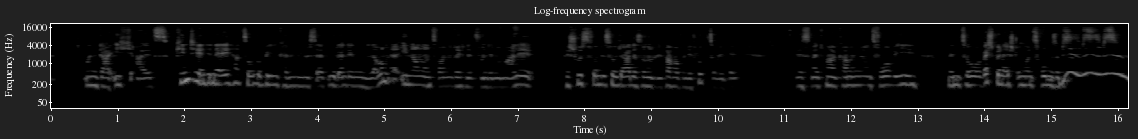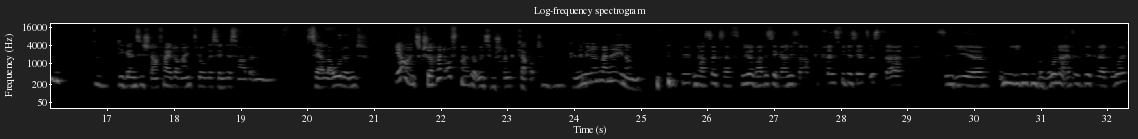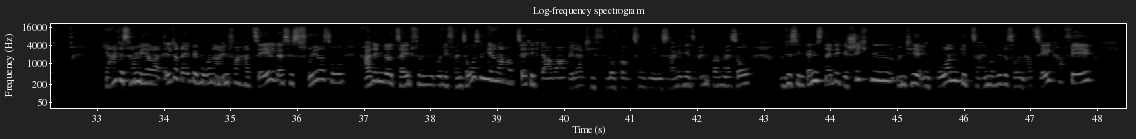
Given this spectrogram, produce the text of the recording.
Und da ich als Kind hier in die Nähe herzogen bin, kann ich mich sehr gut an den Lärm erinnern. Und zwar natürlich nicht von den normalen Beschuss von den Soldaten, sondern einfach auch von den Flugzeugen. Das manchmal kamen wir uns vor, wie wenn so Wespennest um uns rum so die ganze Starfighter reingeflogen sind. Das war dann sehr laut und ja, und das Geschirr hat oft mal bei uns im Schrank geklappert. Mhm. Kann ich mich noch daran erinnern. Und hast du gesagt, früher war das hier gar nicht so abgegrenzt, wie das jetzt ist. Da sind die äh, umliegenden Bewohner einfach hier quer durch. Ja, das haben mir ältere Bewohner einfach erzählt, dass es früher so, gerade in der Zeit, von, wo die Franzosen hier noch hauptsächlich da waren, relativ locker zuging, sage ich jetzt einfach mal so. Und das sind ganz nette Geschichten. Und hier in Grohren gibt's ja immer wieder so ein Erzählcafé.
